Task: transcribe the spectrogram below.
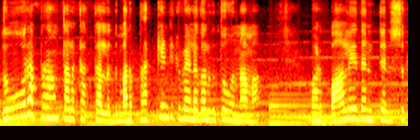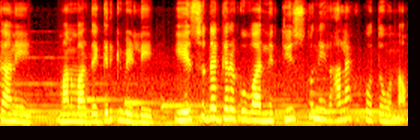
దూర ప్రాంతాలకు అక్కర్లేదు. మన ప్రక్కింటికి వెళ్ళగలుగుతూ ఉన్నామా? వాడు బాగాలేదని తెలుసు కానీ మనం వారి దగ్గరికి వెళ్ళి యేసు దగ్గరకు వారిని తీసుకుని రాలేకపోతూ ఉన్నాం.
